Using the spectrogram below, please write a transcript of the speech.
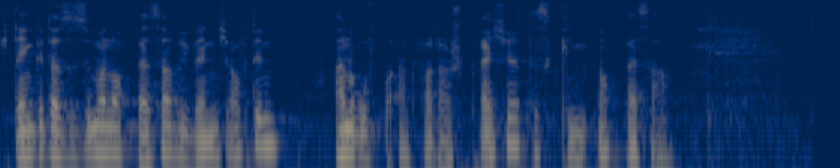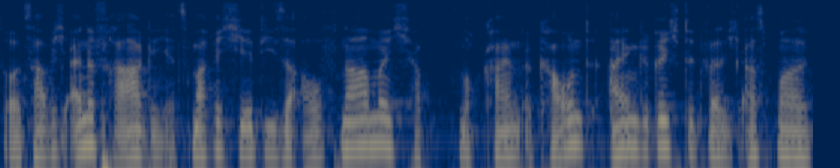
Ich denke, das ist immer noch besser, wie wenn ich auf den Anrufbeantworter spreche. Das klingt noch besser. So, jetzt habe ich eine Frage. Jetzt mache ich hier diese Aufnahme. Ich habe noch keinen Account eingerichtet, weil ich erstmal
